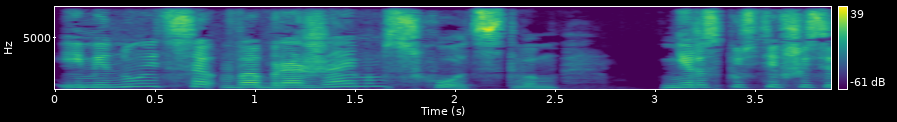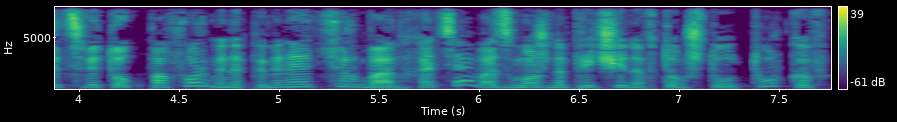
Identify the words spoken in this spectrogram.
именуется воображаемым сходством — не распустившийся цветок по форме напоминает тюрбан, хотя, возможно, причина в том, что у турков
